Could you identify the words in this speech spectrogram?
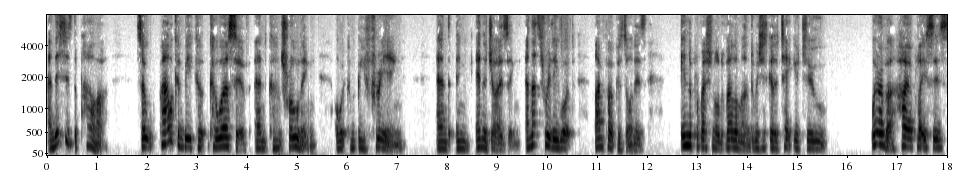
And this is the power. So power can be co- coercive and controlling, or it can be freeing and, and energizing. And that's really what I'm focused on is in the professional development, which is going to take you to wherever, higher places,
